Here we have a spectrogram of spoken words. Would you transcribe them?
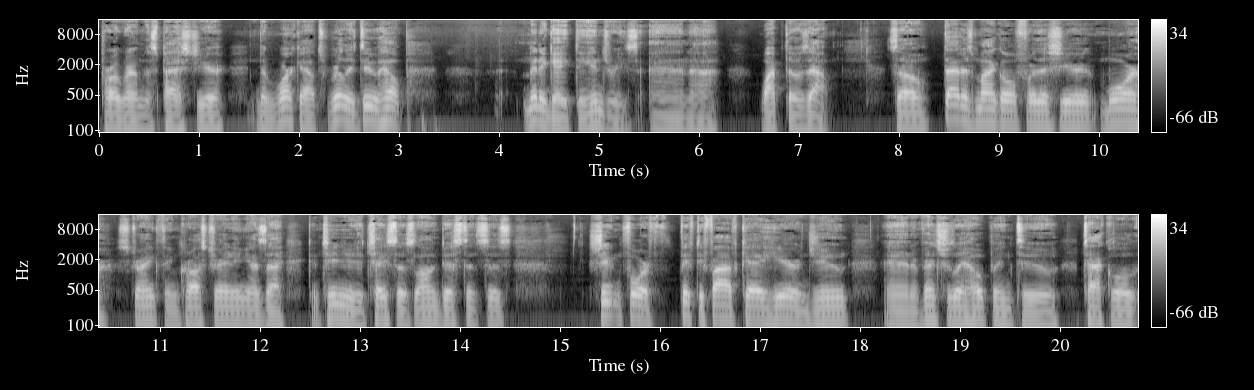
program this past year, the workouts really do help mitigate the injuries and uh, wipe those out. So that is my goal for this year more strength and cross training as I continue to chase those long distances. Shooting for 55K here in June and eventually hoping to tackle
